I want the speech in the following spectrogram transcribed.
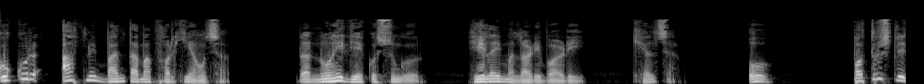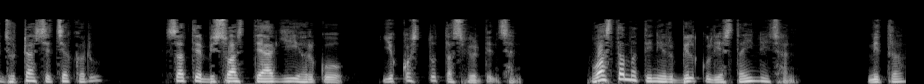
कुकुर आफ्नै बान्तामा फर्किआउँछ र नुहाइदिएको सुँगुर हिलैमा लडी बढी खेल्छ। ओ पत्रुसले झुट्टा शिक्षकहरू सत्य विश्वास त्यागीहरूको यो कस्तो तस्विर दिन्छन्? वास्तवमा तिनीहरू बिल्कुल यस्तै नै छन्। मित्र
